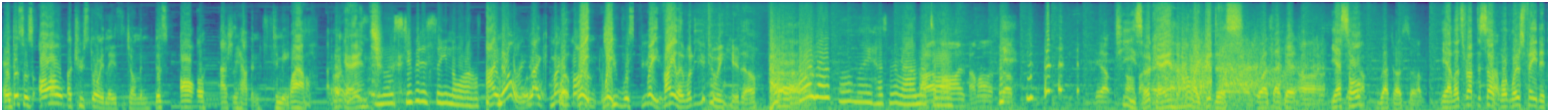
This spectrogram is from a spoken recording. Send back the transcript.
And this was all a true story, ladies and gentlemen. This all actually happened to me. Wow. Okay. The most stupidest thing in the world. I know, like my Well, mom, wait, wait, she was Wait. Violet, what are you doing here, though? oh, I gotta follow my husband around, that's I'm all. on. I'm on. Stop. Get up. Jeez, Oh, okay. bad. Oh my goodness. One second. Uh, Yes, Soul? wrap us up. Yeah, let's wrap this up. Where, where's Faded?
